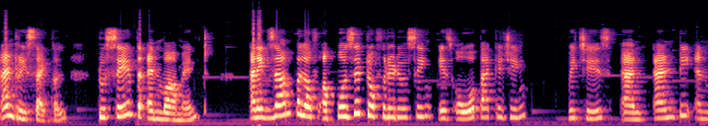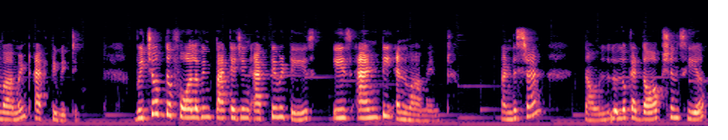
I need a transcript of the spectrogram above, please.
and recycle to save the environment. An example of opposite of reducing is overpackaging which is an anti-environment activity. Which of the following packaging activities is anti-environment? Understand? Now look at the options here.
